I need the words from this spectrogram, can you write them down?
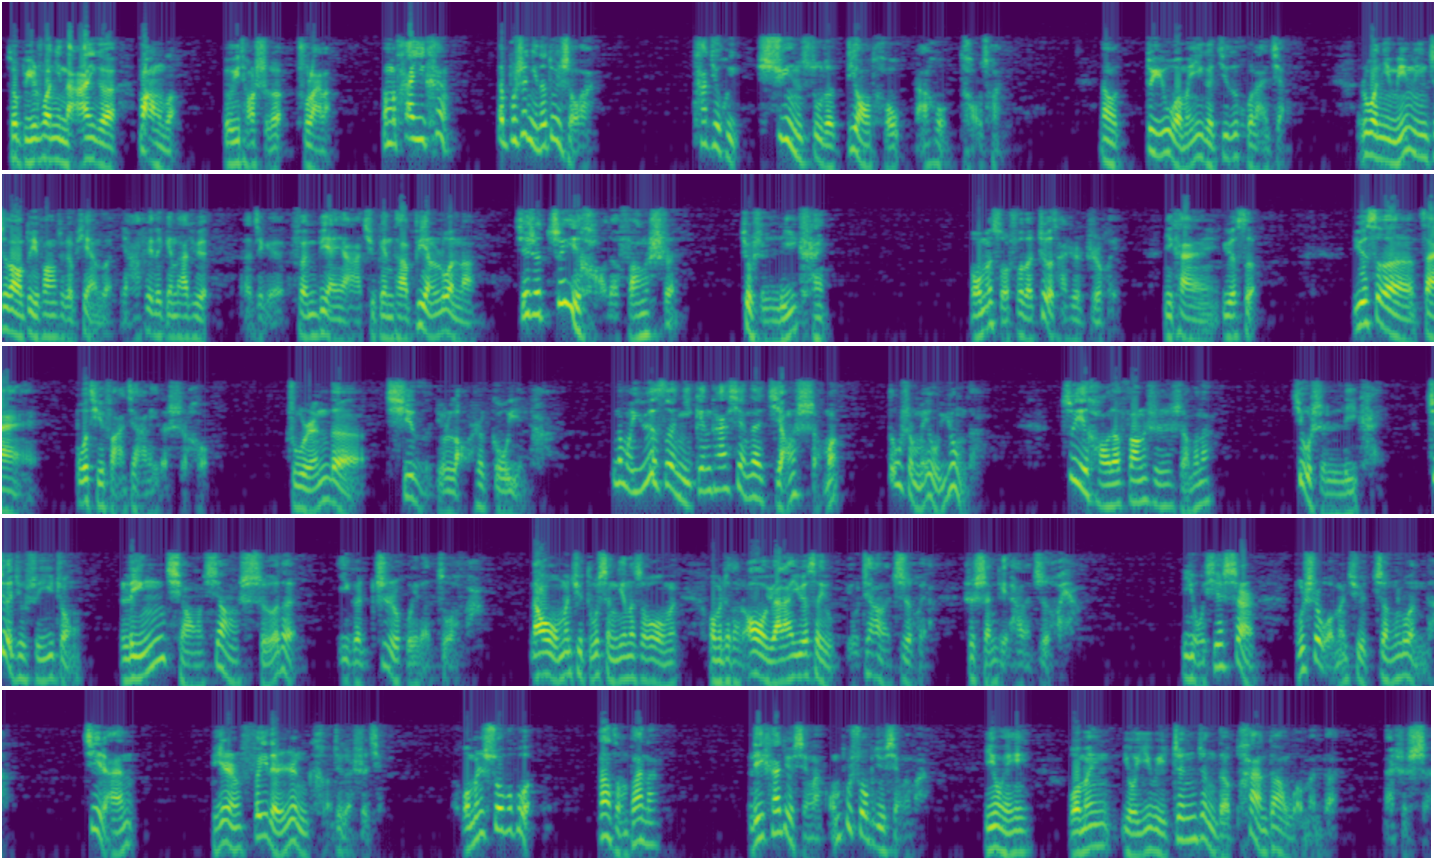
就比如说，你拿一个棒子，有一条蛇出来了，那么他一看，那不是你的对手啊，他就会迅速的掉头，然后逃窜。那么对于我们一个基督徒来讲，如果你明明知道对方是个骗子，你还非得跟他去呃这个分辨呀，去跟他辩论了。其实最好的方式就是离开。我们所说的这才是智慧。你看约瑟，约瑟在波提法家里的时候，主人的妻子就老是勾引他。那么约瑟，你跟他现在讲什么都是没有用的。最好的方式是什么呢？就是离开。这就是一种灵巧像蛇的一个智慧的做法。那我们去读圣经的时候，我们我们知道哦，原来约瑟有有这样的智慧啊，是神给他的智慧啊。有些事儿不是我们去争论的，既然别人非得认可这个事情，我们说不过，那怎么办呢？离开就行了，我们不说不就行了吗？因为我们有一位真正的判断我们的，那是神。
